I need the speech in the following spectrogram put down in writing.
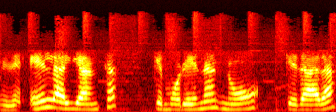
en la alianza que Morena no quedara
